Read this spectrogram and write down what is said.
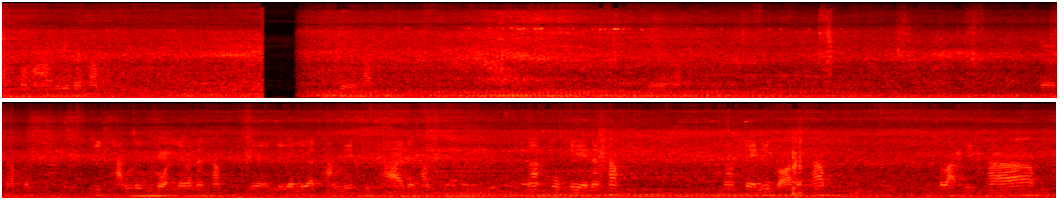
ครับประมาณนี้นะครับนี่ครับนี่ครับนี่ครับอีกถังหนึ่งหมดแล้วนะครับเนี่ยเหลือเหลือถังนี้สุดท้ายนะครับนะโอเคนะครับนะแค่นี้ก่อนนะครับ สวัสดีครับ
